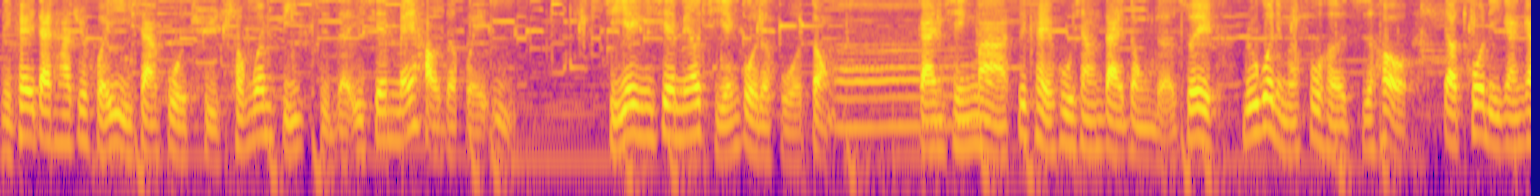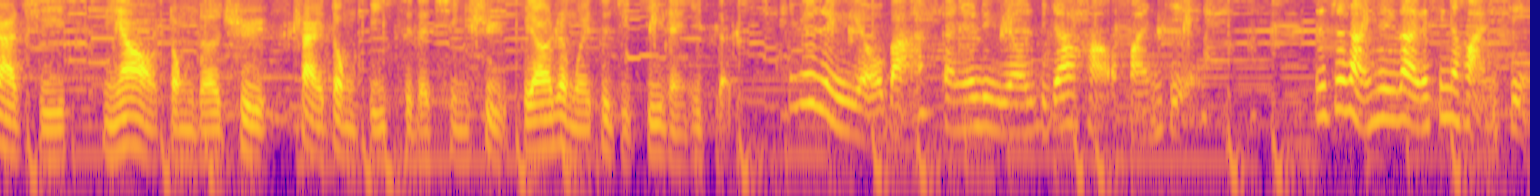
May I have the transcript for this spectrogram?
你可以带他去回忆一下过去，重温彼此的一些美好的回忆，体验一些没有体验过的活动。嗯感情嘛，是可以互相带动的，所以如果你们复合之后要脱离尴尬期，你要懂得去带动彼此的情绪，不要认为自己低人一等。先去旅游吧，感觉旅游比较好缓解，就至少你去到一个新的环境。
